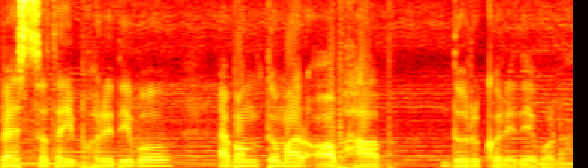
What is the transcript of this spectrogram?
ব্যস্ততায় ভরে দেব এবং তোমার অভাব দূর করে দেব না।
